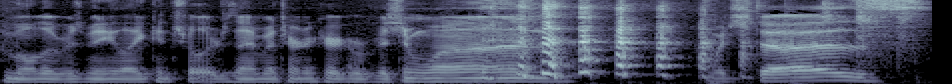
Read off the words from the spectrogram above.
Mold Moldover's MIDI light controller design by Turner Kirk Revision One, which does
